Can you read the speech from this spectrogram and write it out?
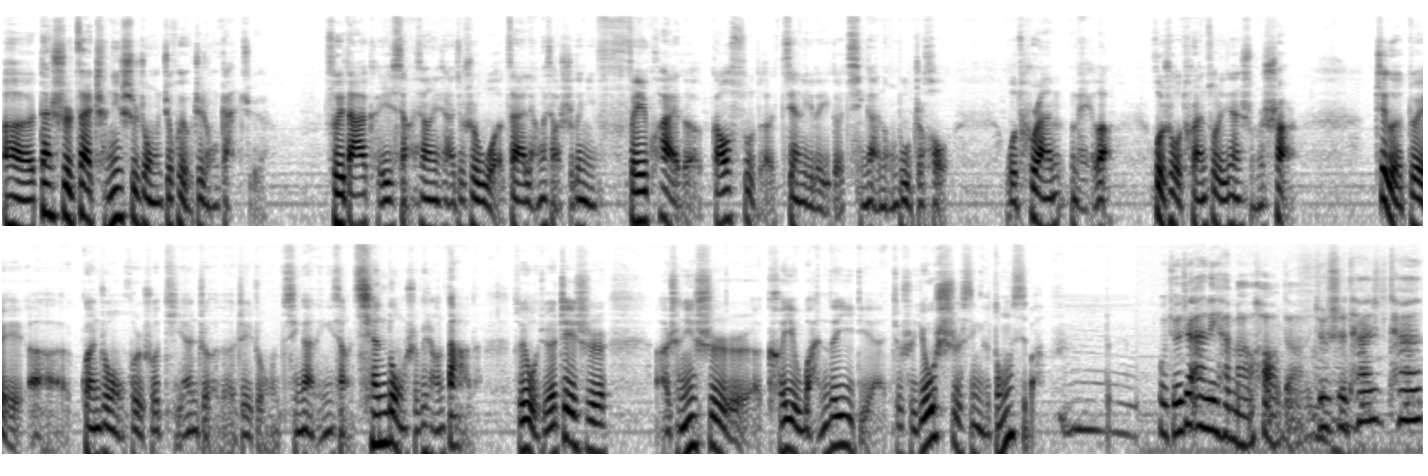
呃，但是在沉浸式中就会有这种感觉。所以大家可以想象一下，就是我在两个小时跟你飞快的、高速的建立了一个情感浓度之后，我突然没了，或者说我突然做了一件什么事儿，这个对呃观众或者说体验者的这种情感的影响牵动是非常大的。所以我觉得这是啊，沉浸式可以玩的一点就是优势性的东西吧。嗯，我觉得这案例还蛮好的，就是它它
